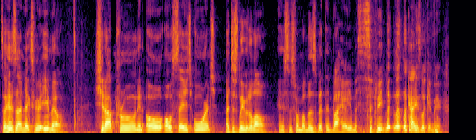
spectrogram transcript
So here's our next via email. Should I prune an old Osage orange or just leave it alone? And this is from Elizabeth in Byhalia, Mississippi. Look, look, look how he's looking, Mary.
